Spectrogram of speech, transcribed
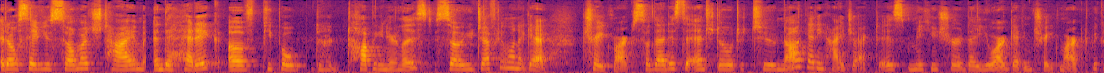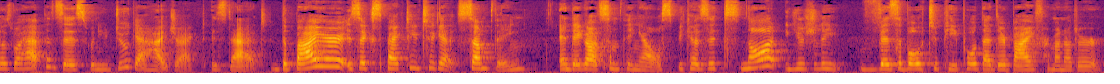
it'll save you so much time and the headache of people hopping in your list. So you definitely want to get trademarked. So that is the antidote to not getting hijacked is making sure that you are getting trademarked because what happens is when you do get hijacked is that the buyer is expecting to get something and they got something else because it's not usually visible to people that they're buying from another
